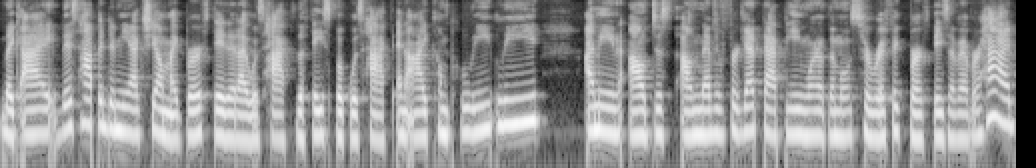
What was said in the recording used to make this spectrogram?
Like I, this happened to me actually on my birthday that I was hacked. The Facebook was hacked and I completely, I mean, I'll just, I'll never forget that being one of the most horrific birthdays I've ever had,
